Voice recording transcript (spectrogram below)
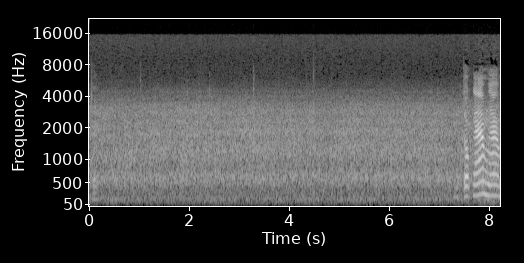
อืมจ้ะตกงามงาม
